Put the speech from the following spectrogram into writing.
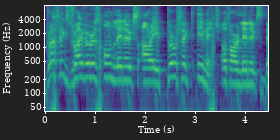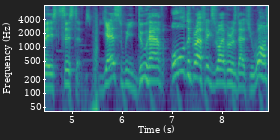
Graphics drivers on Linux are a perfect image of our Linux-based systems. Yes, we do have all the graphics drivers that you want,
